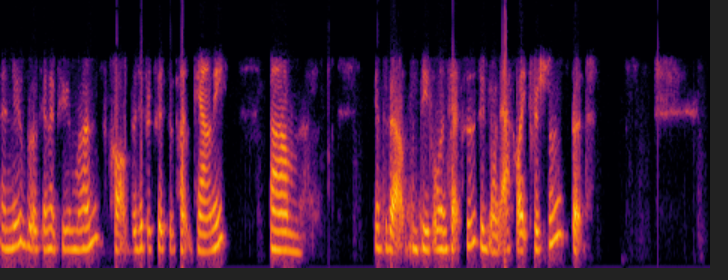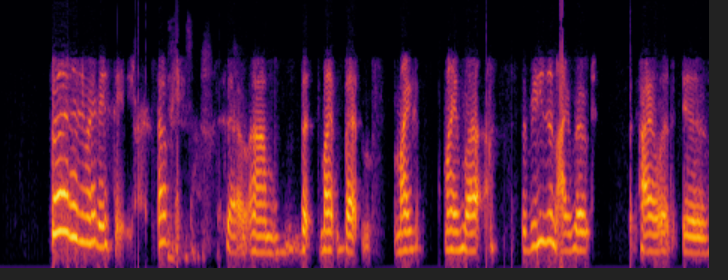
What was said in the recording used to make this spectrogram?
a new book in a few months called The Hypocrites of Hunt County. Um, it's about some people in Texas who don't act like Christians, but but anyway, they say they are. Okay, so um, but my but my my the reason I wrote the pilot is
